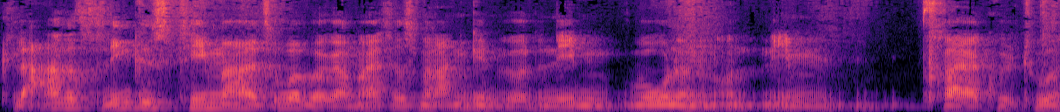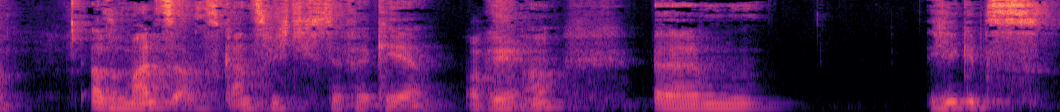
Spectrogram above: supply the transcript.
klares linkes Thema als Oberbürgermeister, das man angehen würde, neben Wohnen und neben freier Kultur? Also meines Erachtens ganz wichtig ist der Verkehr. Okay. Ja, ähm, hier gibt's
